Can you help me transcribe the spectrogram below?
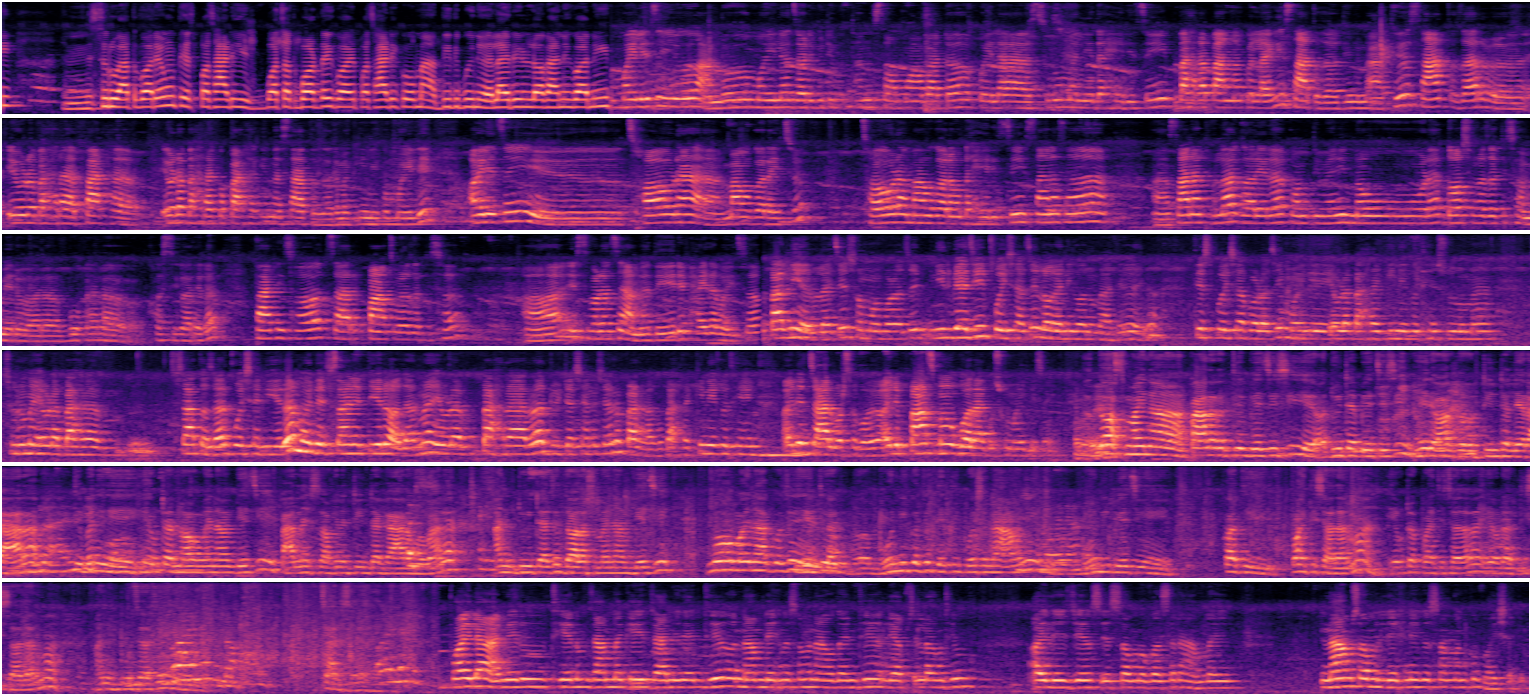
सुरुवात गऱ्यौँ त्यस पछाडि बचत बढ्दै गए पछाडिकोमा दिदीबहिनीहरूलाई ऋण लगानी गर्ने। मैले चाहिँ यो हाम्रो महिला जडीबुटी उत्थान समूहबाट पहिला सुरुमा लिँदाखेरि चाहिँ बाख्रा पाल्नको लागि सात हजार दिनुभएको थियो। सात हजार एउटा बाख्रा पाठा एउटा बाख्राको पाठा किन्दा सात हजारमा किनेको मैले। अहिले चाहिँ छवटा माउ गराइछु। छवटा माउ गराउँदाखेरि चाहिँ साना साना साना ठुला गरेर कम्तीमा नि नौवटा दसवटा जति छ मेरो घर बोका र खसी गरेर। पाठी छ चार पाँचवटा जति छ। यसबाट चाहिँ हामीलाई धेरै फाइदा भइछ पाल्नेहरूलाई चाहिँ समूहबाट चाहिँ निर्व्याजी पैसा चाहिँ लगानी गर्नुभएको थियो होइन? त्यस पैसाबाट चाहिँ मैले एउटा बाख्रा किनेको थिएँ सुरुमा। सुरुमा एउटा बाख्रा सात हजार पैसा लिएर मैले साढे तेह्र हजारमा एउटा बाख्रा र दुईवटा सानो सानो पाठाको बाख्रा किनेको थिएँ। अहिले चार वर्ष भयो। अहिले पाँच माउ गराएको छु मैले चाहिँ। दस महिना पालेर त्यो बेचेपछि दुइटा बेचेपछि फेरि अर्को तिनवटा लिएर आएर त्यो पनि एउटा नौ महिनामा बेचेँ पाल्नै सकिनँ तिनवटा गाह्रो भएर। अनि दुइटा चाहिँ दस महिनामा बेचेँ। नौ महिनाको चाहिँ त्यो भुनीको चाहिँ त्यति पैसा नआउने भुनी बेचेँ। कति पैँतिस हजारमा एउटा पैँतिस हजारमा एउटा तिस हजारमा अनि बुचा चाहिँ चालिस हजार पहिला हामीहरू थिएनौँ जान्न केही जानिँदैन थियो नाम लेख्नसम्म आउँदैन थियो ल्याप्चे लाउँथ्यौँ। अहिले जे होस् यो समूह बसेर हामीलाई नामसम्म लेख्नेको सम्मको भइसक्यो।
